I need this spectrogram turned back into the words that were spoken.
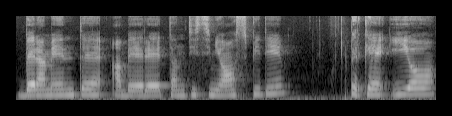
veramente avere tantissimi ospiti perché io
